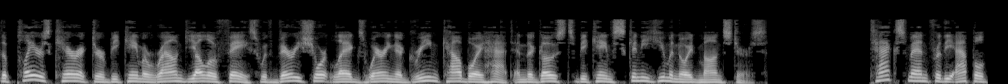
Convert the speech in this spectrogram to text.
The player's character became a round yellow face with very short legs wearing a green cowboy hat and the ghosts became skinny humanoid monsters. Taxman for the Apple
